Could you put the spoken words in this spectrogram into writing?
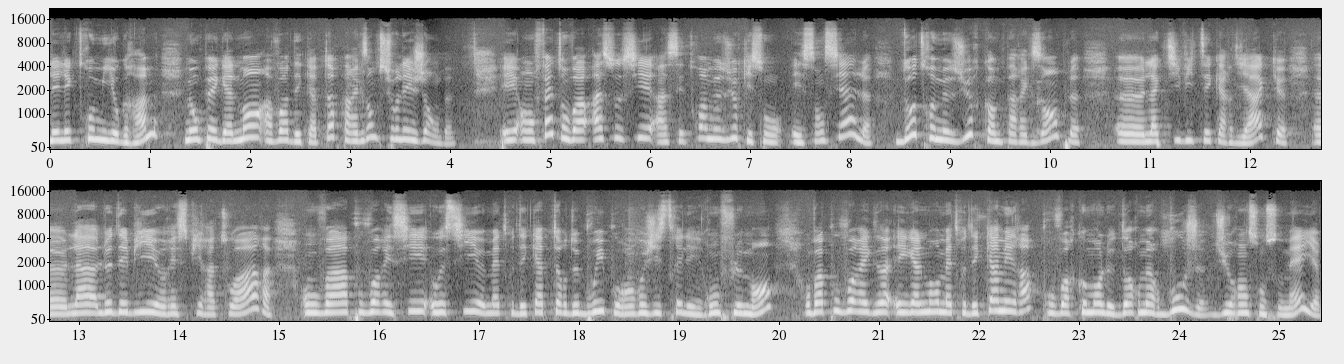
l'électromyogramme, mais on peut également avoir des capteurs par exemple sur les jambes. Et en fait, on va associer à ces trois mesures qui sont essentielles d'autres mesures comme par exemple euh, l'activité cardiaque, euh, le débit respiratoire. On va pouvoir essayer aussi euh, mettre des capteurs de bruit pour enregistrer les ronflements. On va pouvoir également mettre des caméras pour voir comment le dormeur bouge durant son sommeil.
